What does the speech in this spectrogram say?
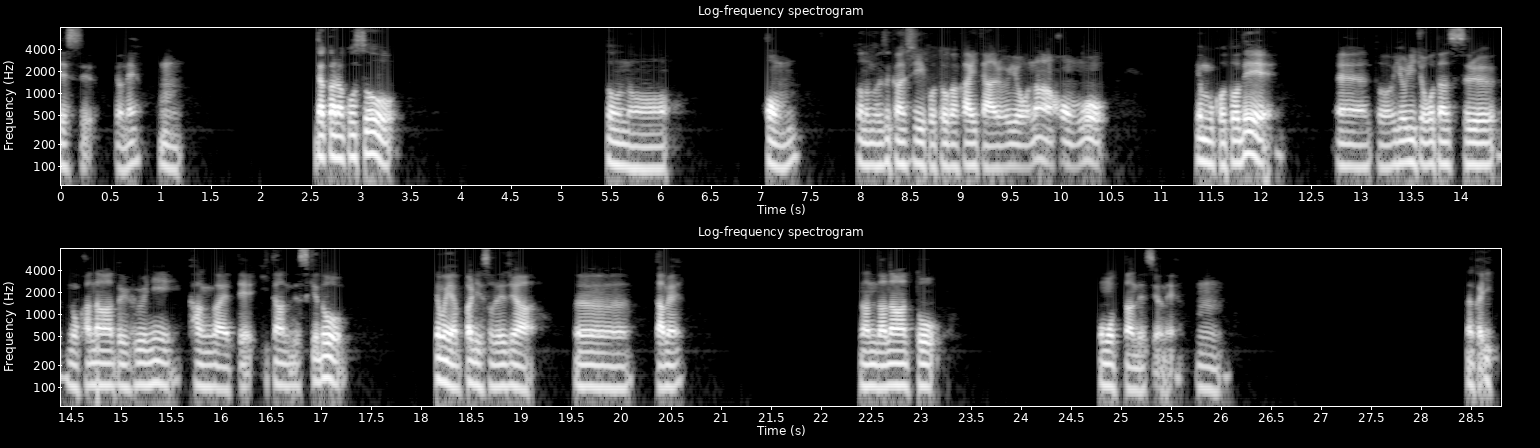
ですよね。うん。だからこそ、その、本、その難しいことが書いてあるような本を読むことで、えっ、ー、と、より上達するのかなというふうに考えていたんですけど、でもやっぱりそれじゃ、うーん、ダメなんだなと思ったんですよね。うん。なんか一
